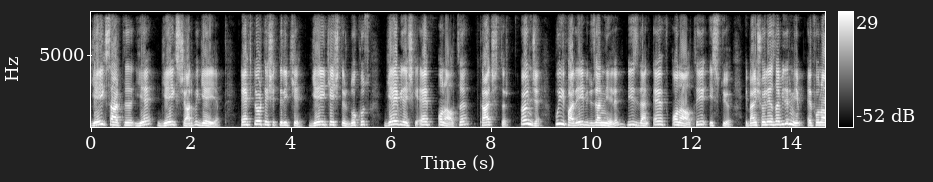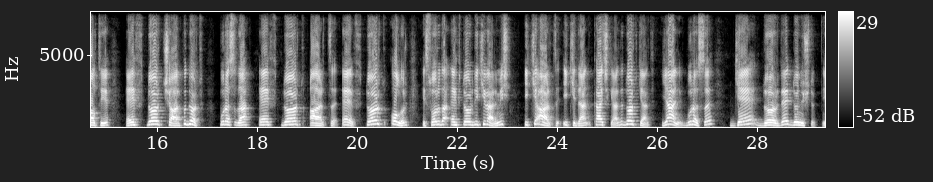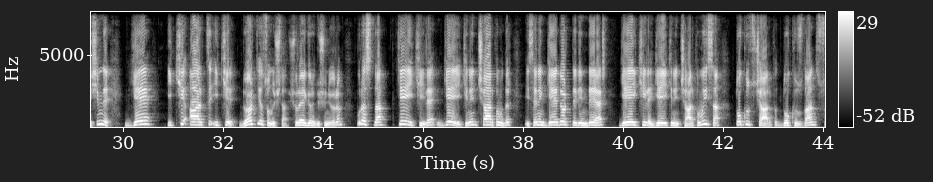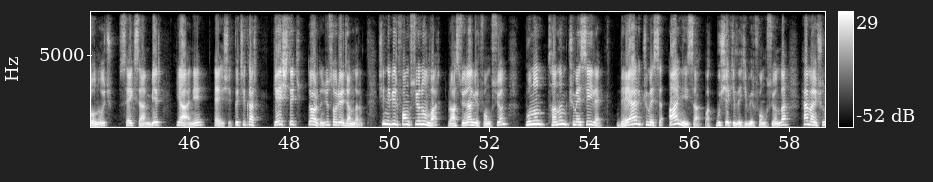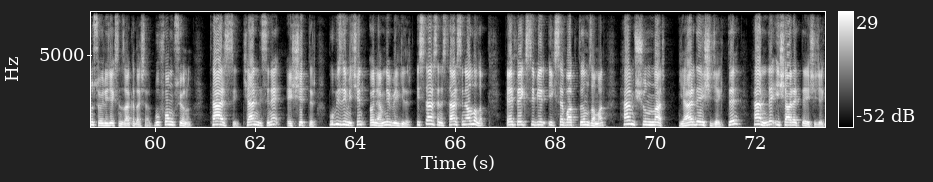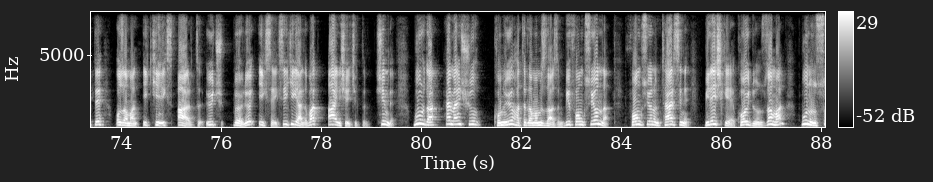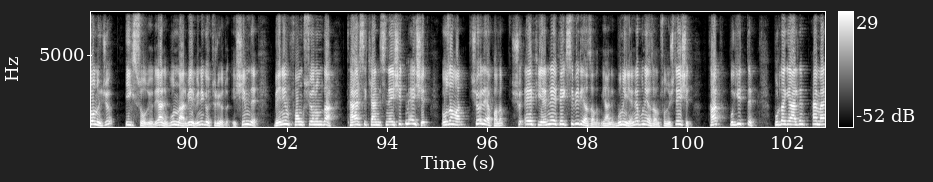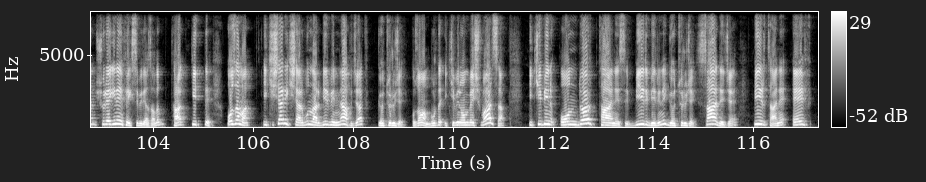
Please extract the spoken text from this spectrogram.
gx artı y gx çarpı gy F4 eşittir 2, G2 eşittir 9, G bileşki F16 kaçtır? Önce bu ifadeyi bir düzenleyelim. Bizden F16'yı istiyor. E ben şöyle yazabilir miyim? F16'yı F4 çarpı 4. Burası da F4 artı F4 olur. E soruda F4'ü 2 vermiş. 2 artı 2'den kaç geldi? 4 geldi. Yani burası G4'e dönüştü. E şimdi G 2 artı 2 4 ya sonuçta. Şuraya göre düşünüyorum. Burası da G2 ile G2'nin çarpımıdır. E senin G4 dediğin değer G2 ile G2'nin çarpımıysa 9 çarpı 9'dan sonuç 81 yani E şıkkı çıkar. Geçtik dördüncü soruya canlarım. Şimdi bir fonksiyonum var. Rasyonel bir fonksiyon. Bunun tanım kümesiyle değer kümesi aynıysa bak bu şekildeki bir fonksiyonda hemen şunu söyleyeceksiniz arkadaşlar. Bu fonksiyonun tersi kendisine eşittir. Bu bizim için önemli bir bilgidir. İsterseniz tersini alalım. f eksi 1 x'e baktığım zaman hem şunlar yer değişecekti hem de işaret değişecekti. O zaman 2x artı 3 bölü x eksi 2 geldi. Bak aynı şey çıktı. Şimdi burada hemen şu konuyu hatırlamamız lazım. Bir fonksiyonla fonksiyonun tersini bileşkeye koyduğun zaman bunun sonucu x oluyordu. Yani bunlar birbirini götürüyordu. E şimdi benim fonksiyonumda tersi kendisine eşit mi? Eşit. O zaman şöyle yapalım. Şu f yerine f eksi 1 yazalım. Yani bunun yerine bunu yazalım. Sonuçta eşit. Tak bu gitti. Burada geldim hemen şuraya yine f eksi 1 yazalım. Tak gitti. O zaman ikişer ikişer bunlar birbirini ne yapacak? Götürecek. O zaman burada 2015 varsa 2014 tanesi birbirini götürecek. Sadece bir tane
